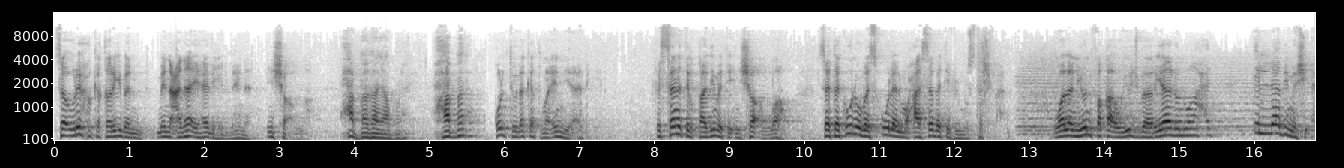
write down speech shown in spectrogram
سأريحك قريبا من عناء هذه المهنة إن شاء الله. حبذا يا بني حبذا. قلت لك اطمئن يا أبي. في السنة القادمة إن شاء الله ستكون مسؤول المحاسبة في المستشفى ولن ينفق أو يجبى ريال واحد إلا بمشيئتك.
